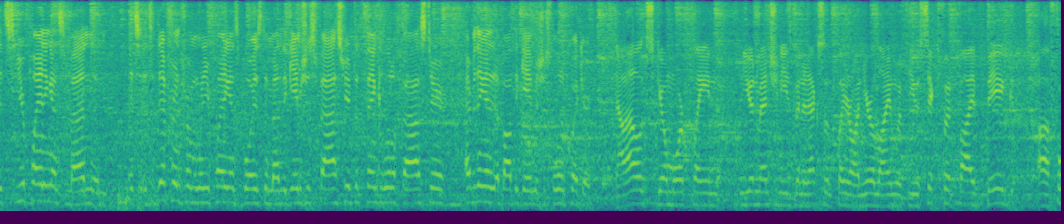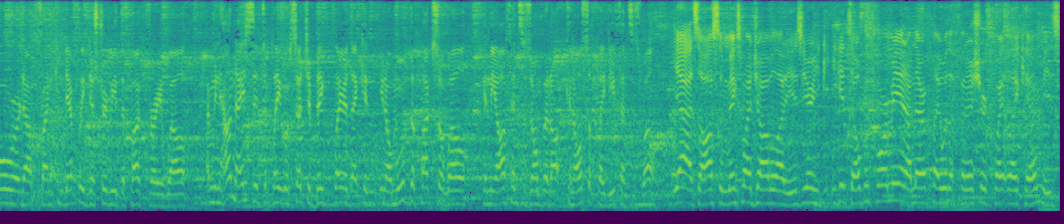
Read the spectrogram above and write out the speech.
it's you're playing against men, and it's, it's different from when you're playing against boys to men. The game's just faster. You have to think a little faster. Everything about the game is just a little quicker. Now, Alex Gilmore playing. You had mentioned he's been an excellent player on your line with you. Six foot five, big uh, forward up front, can definitely distribute the puck very well. I mean, how nice is it to play with such a big player that can you know move the puck so well in the offensive zone, but can also play defense as well? Yeah, it's awesome. It makes my job a lot easier. He, he gets open for me, and I've never played with a finisher quite like him. He's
